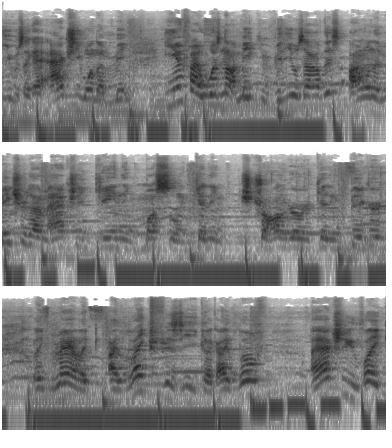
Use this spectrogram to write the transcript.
views. Like, I actually want to make, even if I was not making videos out of this, I want to make sure that I'm actually gaining muscle and getting stronger, getting bigger. Like, man, like, I like physique. Like, I love, I actually like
